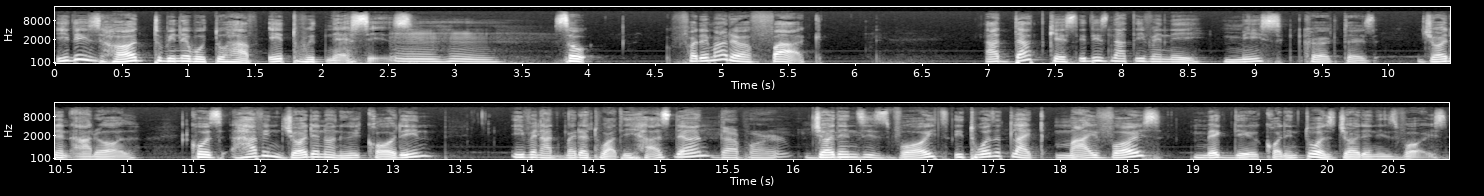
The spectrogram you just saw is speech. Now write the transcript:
it is hard to be able to have eight witnesses. Mhm. So, for the matter of fact, at that case, it is not even a miss characters Jordan at all. Because having Jordan on recording, even admitted what he has done, That part. Jordan's his voice, it wasn't like my voice make the recording, it was Jordan's voice.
